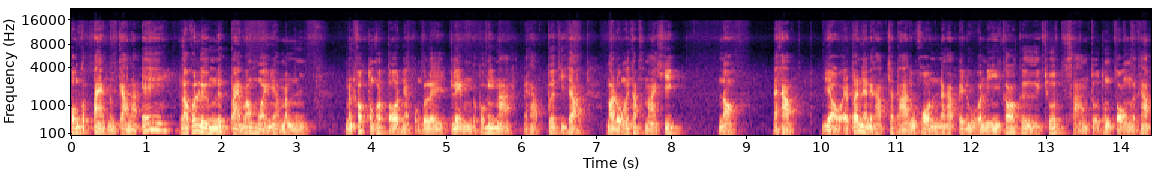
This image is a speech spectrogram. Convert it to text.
ผมก็แปลกเหมือนกันนะเอ๊เราก็ลืมนึกไปว่าหวยเนี่ยมันมันเข้าตรงเข้าโต๊ดเนี่ยผมก็เลยเล็มไปพวกนี้มานะครับ เพื่อที่จะมาลงให้กับสมาชิกเนาะนะครับ เดี๋ยว Apple เนี่ยนะครับจะพาทุกคนนะครับ ไปดูวันนี้ก็คือชุด 3 ตัวตรงๆนะครับ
